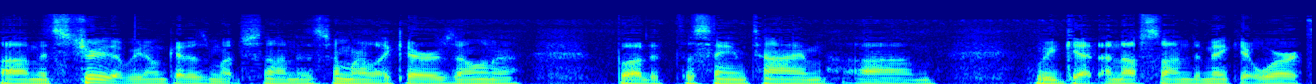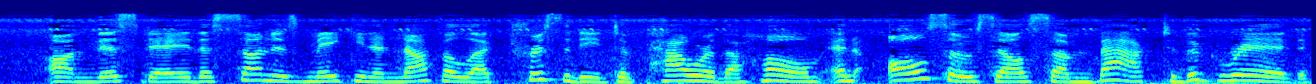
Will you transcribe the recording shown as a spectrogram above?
um, it's true that we don't get as much sun as somewhere like Arizona, but at the same time, um, we get enough sun to make it work. On this day, the sun is making enough electricity to power the home and also sell some back to the grid.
